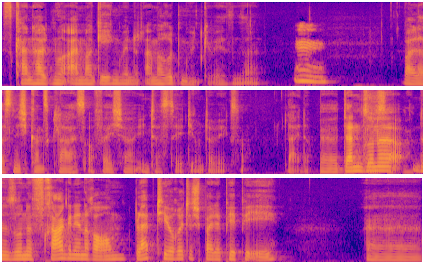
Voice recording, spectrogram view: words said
Es kann halt nur einmal Gegenwind und einmal Rückenwind gewesen sein. Mhm. Weil das nicht ganz klar ist, auf welcher Interstate die unterwegs war. Leider. Äh, dann so eine, so eine Frage in den Raum. Bleibt theoretisch bei der PPE. Äh,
